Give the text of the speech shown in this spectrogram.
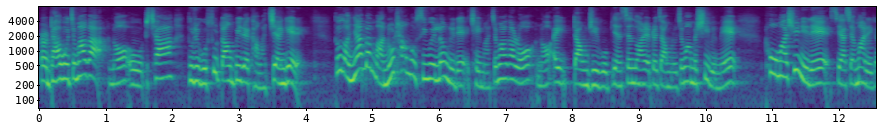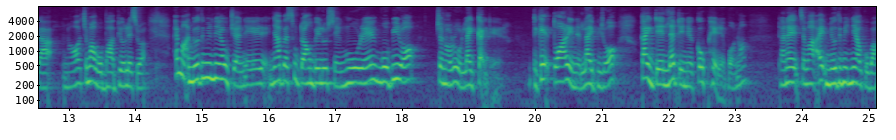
အဲ့တော့ဒါကိုကျမကနော်ဟိုတခြားသူတွေကိုဆုတောင်းပေးတဲ့အခါမှာကြံခဲ့တယ် သို့တော့ညဘက်မှာနိုးထမှုစီဝေးလုပ်နေတဲ့အချိန်မှာကျမကတော့เนาะအဲ့တောင်ကြီးကိုပြန်ဆင်းသွားတဲ့အတွက်ကြောင့်မလို့ကျမမရှိပေမဲ့ထိုမှာရှိနေတဲ့ဆရာဆရာမတွေကเนาะကျမကိုဘာပြောလဲဆိုတော့အဲ့မှာအမျိုးသမီးနှစ်ယောက်ကြံနေတဲ့ညဘက်ဆုတောင်းပေးလို့ရှင်ငိုတယ်ငိုပြီးတော့ကျွန်တော်တို့လိုက်ကြိုက်တယ်တကယ်သွားတွေနဲ့လိုက်ပြီးတော့ကြိုက်တယ်လက်တွေနဲ့ကုတ်ဖဲ့တယ်ပေါ့နော်ဒါနဲ့ကျမအဲ့အမျိုးသမီးနှစ်ယောက်ကိုပါ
